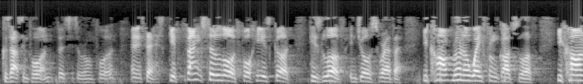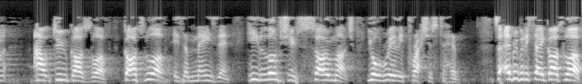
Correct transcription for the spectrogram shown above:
because that's important. Verses are all important. And it says, Give thanks to the Lord, for He is good. His love endures forever. You can't run away from God's love. You can't outdo God's love. God's love is amazing. He loves you so much. You're really precious to Him. So everybody say God's love.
